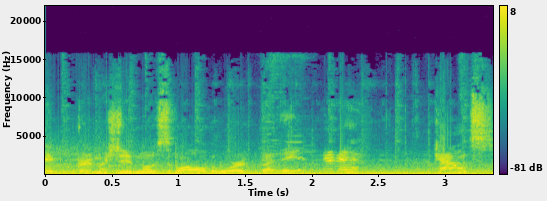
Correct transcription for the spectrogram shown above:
They pretty much did most of all the work, but it eh, counts.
